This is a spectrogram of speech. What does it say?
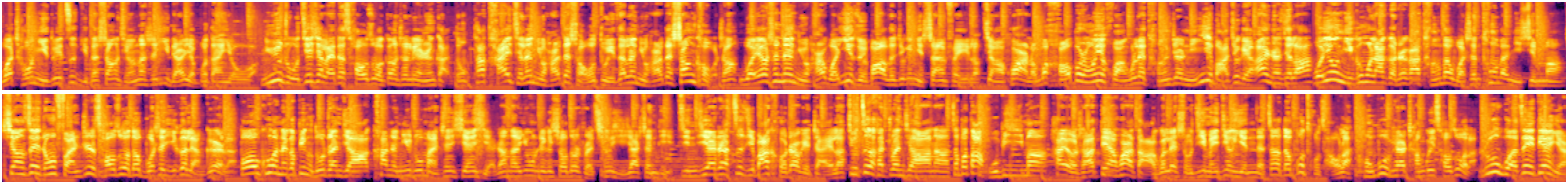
我瞅你对自己的伤情那是一点也不担忧啊。女主接下来的操作更是令人感动，她抬起了女孩的手，怼在了女孩的伤口上。我要是那女孩，我一嘴巴子就给你扇飞了。讲话了，我好不容易缓过来疼劲，你一把就给按上去了。我用你跟我俩搁这嘎疼在我身，痛在你心吗？像这种反制操作都不是一个两个了，包括那个病毒专家，看着女主满身鲜血，让她用这个消毒水清洗一下身体，紧接着自己把口罩给摘了。就这还专家呢？这不大虎逼吗？还有啥电话打过来，手机没静音的，这都不吐槽了。恐怖。片常规操作了。如果这电影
